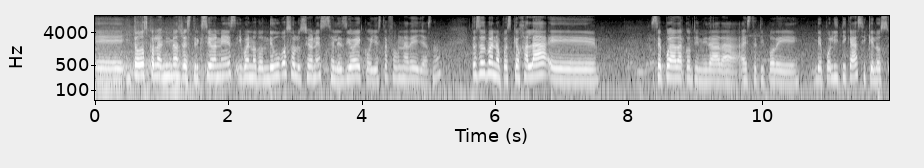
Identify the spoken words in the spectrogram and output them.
eh, y todos con las mismas restricciones y bueno, donde hubo soluciones se les dio eco y esta fue una de ellas. Entonces, bueno, pues que ojalá eh, se pueda dar continuidad a, este tipo de, políticas y que los,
